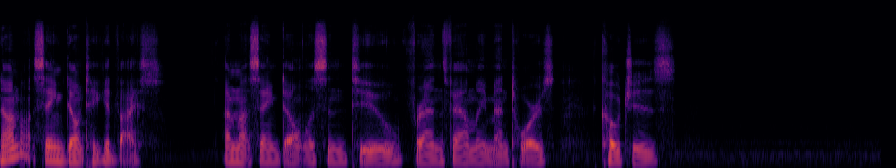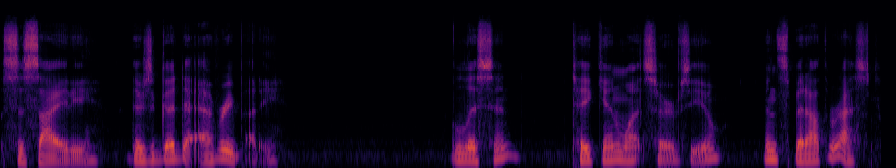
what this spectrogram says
Now, I'm not saying don't take advice. I'm not saying don't listen to friends, family, mentors, coaches, society. There's good to everybody. Listen, take in what serves you, and spit out the rest.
